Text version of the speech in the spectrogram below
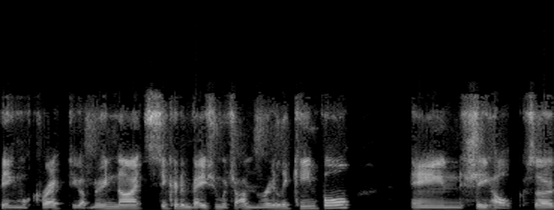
being more correct. You got Moon Knight, Secret Invasion, which I'm really keen for, and She Hulk. So,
